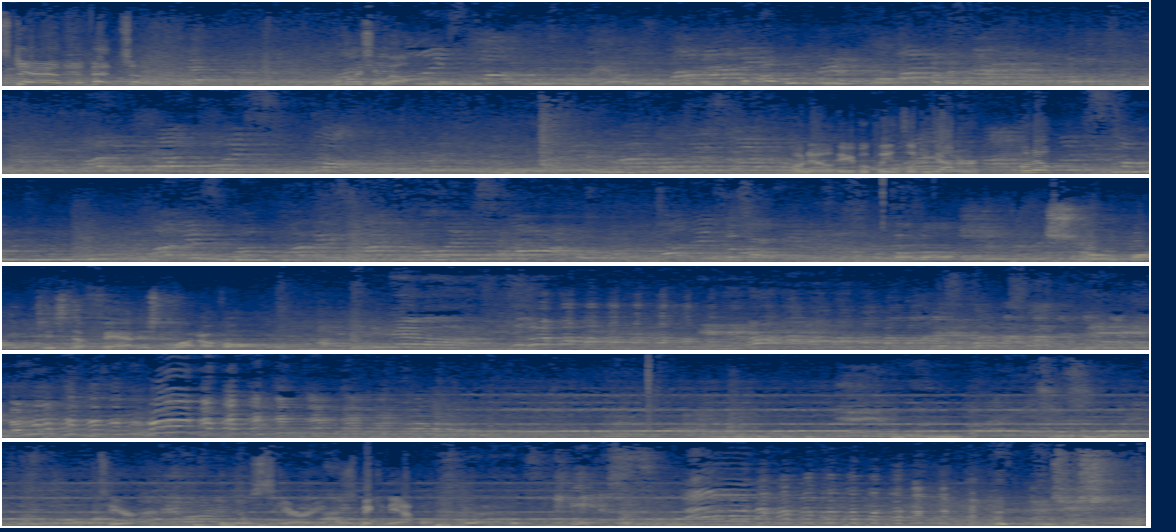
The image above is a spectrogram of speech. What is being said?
Scary Adventure. Well, the wishing well. Oh no, the evil queen's looking down at her. Oh no. Alas, Snow White is the fairest one of all. She's making the apple.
